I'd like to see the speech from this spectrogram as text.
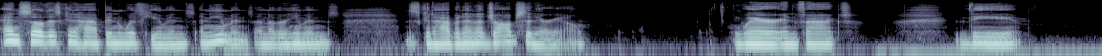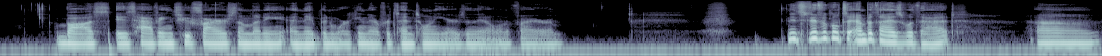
And so this can happen with humans and humans and other humans. This can happen in a job scenario where, in fact, the boss is having to fire somebody and they've been working there for 10, 20 years and they don't want to fire him. It's difficult to empathize with that um,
